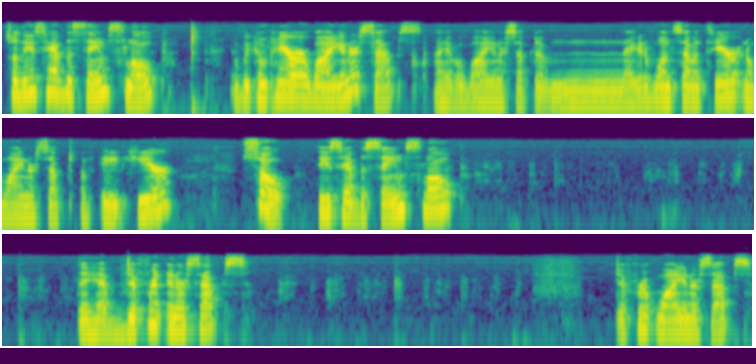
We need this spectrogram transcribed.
So these have the same slope. If we compare our y-intercepts, I have a y-intercept of negative 1 seventh here and a y-intercept of 8 here. So these have the same slope. They have different intercepts, different y-intercepts.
